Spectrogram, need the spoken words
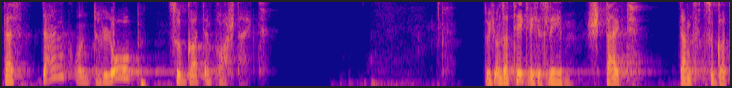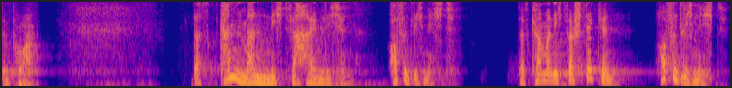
dass Dank und Lob zu Gott emporsteigt. Durch unser tägliches Leben steigt Dank zu Gott empor. Das kann man nicht verheimlichen. Hoffentlich nicht. Das kann man nicht verstecken. Hoffentlich nicht.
